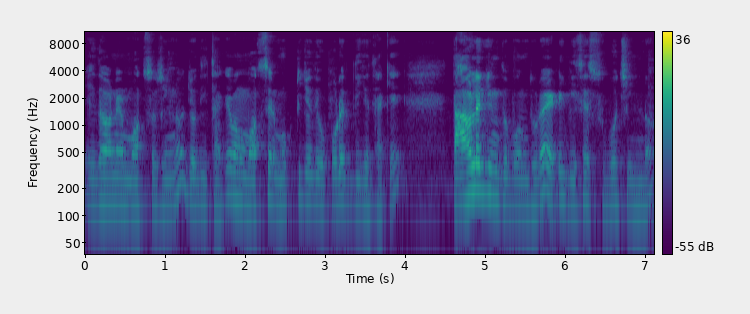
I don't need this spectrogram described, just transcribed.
এই ধরনের মৎস্য চিহ্ন যদি থাকে এবং মৎস্যের মুখটি যদি ওপরের দিকে থাকে, তাহলে কিন্তু বন্ধুরা এটি বিশেষ শুভ চিহ্ন।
